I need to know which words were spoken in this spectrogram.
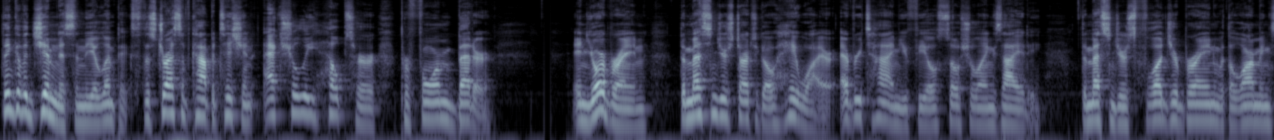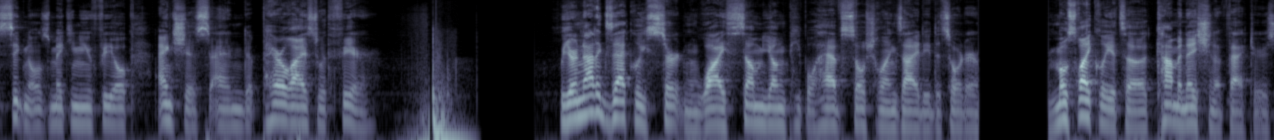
Think of a gymnast in the Olympics. The stress of competition actually helps her perform better. In your brain, the messengers start to go haywire every time you feel social anxiety. The messengers flood your brain with alarming signals, making you feel anxious and paralyzed with fear. We are not exactly certain why some young people have social anxiety disorder. Most likely, it's a combination of factors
